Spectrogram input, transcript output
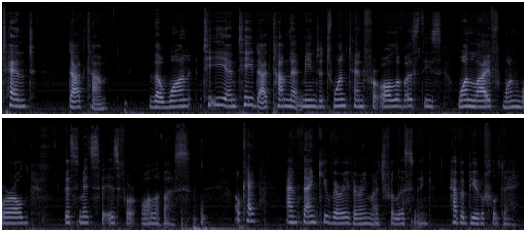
tent.com. The one T.com. That means it's one tent for all of us. These one life, one world. This mitzvah is for all of us. Okay, and thank you very, very much for listening. Have a beautiful day.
